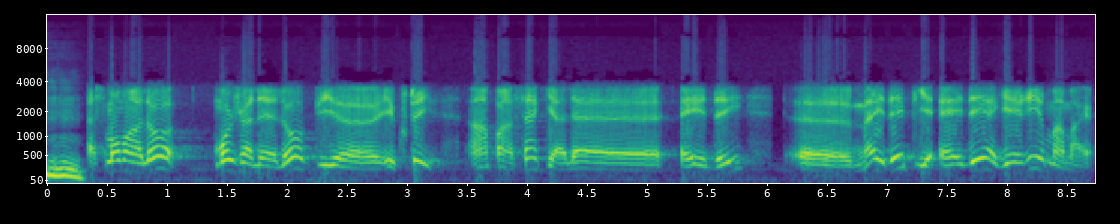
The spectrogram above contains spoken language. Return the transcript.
Mhm. À ce moment-là, moi, j'allais là, puis euh, écoutez, en pensant qu'il allait aider, euh, m'aider, puis aider à guérir ma mère.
